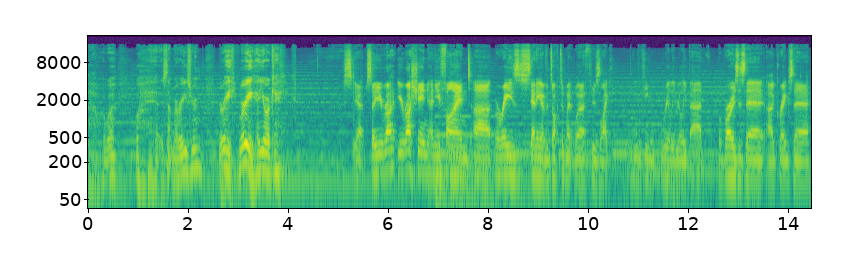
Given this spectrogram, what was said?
uh, wha- wha- is that Marie's room? Marie, Marie, are you okay? So, yeah, so you ru- you rush in and you find uh, Marie's standing over Doctor Wentworth, who's like looking really really bad. Rose is there, uh, Greg's there,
